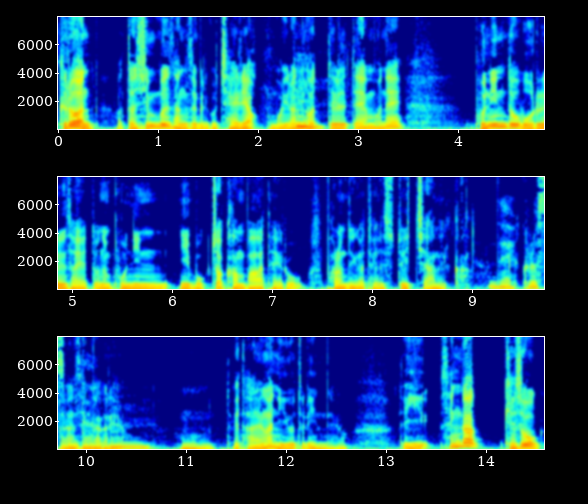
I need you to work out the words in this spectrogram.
그런 어떤 신분 상승 그리고 재력 뭐 이런 음. 것들 때문에 본인도 모르는 사이에 또는 본인이 목적한 바대로 바람둥이가 될 수도 있지 않을까. 네, 그렇습니다. 생각을 해요. 음. 음, 되게 다양한 이유들이 있네요. 근데 이 생각 계속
